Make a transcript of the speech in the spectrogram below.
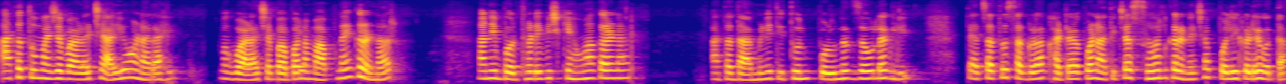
आता तू माझ्या बाळाची आई होणार आहे. मग बाळाच्या बाबाला माफ नाही करणार? आणि बर्थडे विश केव्हा करणार? आता दामिनी तिथून पळूनच जाऊ लागली. त्याचा तो सगळा खटाळपणा तिच्या सहन करण्याच्या पलीकडे होता.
